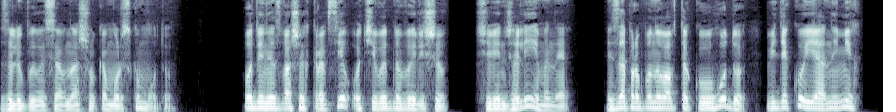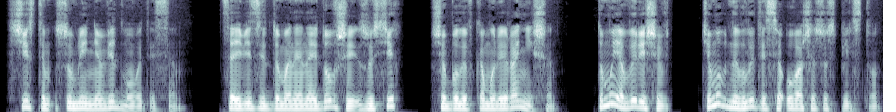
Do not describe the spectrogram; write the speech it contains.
залюбилися в нашу каморську моду. Один із ваших кравців, очевидно, вирішив, що він жаліє мене, і запропонував таку угоду, від якої я не міг з чистим сумлінням відмовитися. Цей візит до мене найдовший з усіх, що були в каморі раніше, тому я вирішив, чому б не влитися у ваше суспільство.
